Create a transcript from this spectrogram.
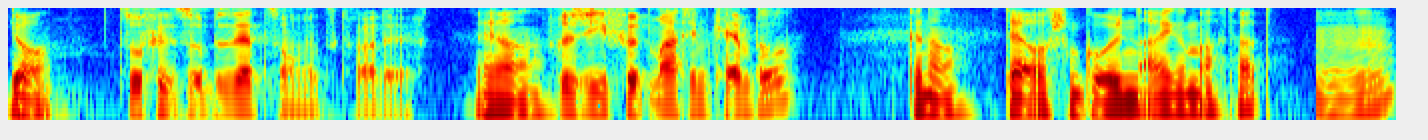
Ja, so viel zur Besetzung jetzt gerade. ja, Regie führt Martin Campbell. genau. Der auch schon GoldenEye gemacht hat. Mhm.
